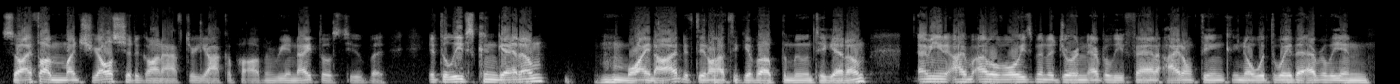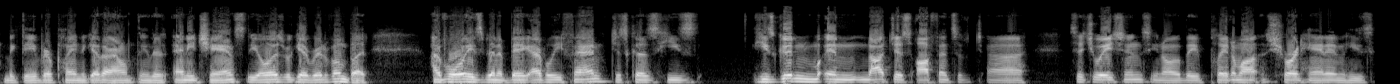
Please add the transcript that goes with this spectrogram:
So I thought Montreal should have gone after Yakupov and reunite those two. But if the Leafs can get him, why not? If they don't have to give up the moon to get him. I mean, I've, I've always been a Jordan Eberle fan. I don't think, you know, with the way that Eberle and McDavid are playing together, I don't think there's any chance the Oilers would get rid of him. But I've always been a big Eberle fan just because he's he's good in, in not just offensive uh, situations. You know, they played him on shorthanded, and he's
